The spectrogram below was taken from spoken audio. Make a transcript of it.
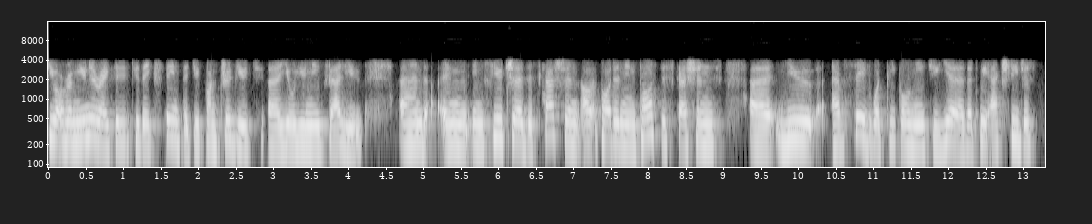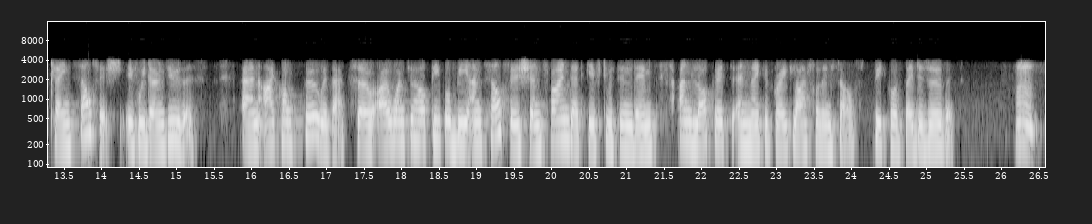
you are remunerated to the extent that you contribute uh, your unique value. And in, in future discussion, uh, pardon, in past discussions, uh, you have said what people need to hear, that we actually just plain selfish if we don't do this. And I concur with that. So I want to help people be unselfish and find that gift within them, unlock it and make a great life for themselves because they deserve it. Mm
